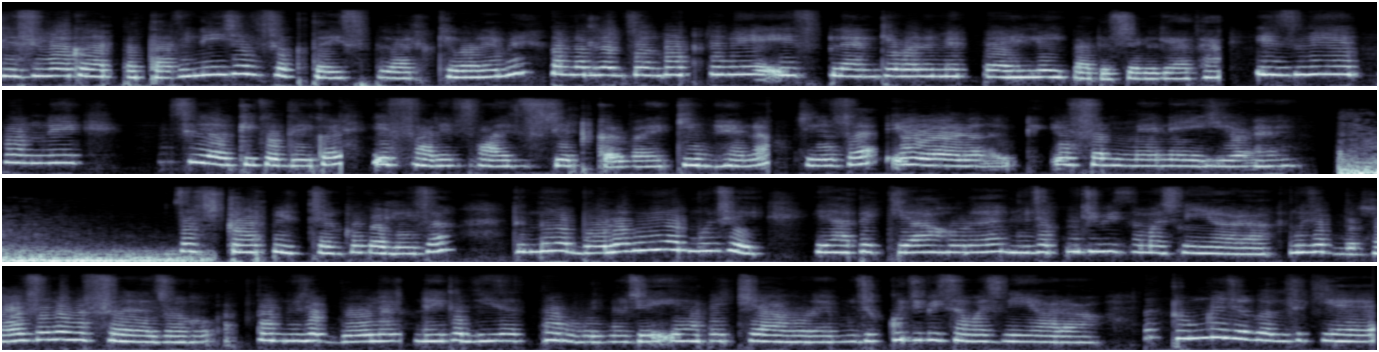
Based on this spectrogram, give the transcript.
किसी को का पता भी नहीं चल सकता इस प्लान के बारे में। तो मतलब जब बात करें इस प्लान के बारे में पहले ही पता चल गया था, इसलिए हमने इस लड़की को देखकर ये सारी फ़ाइल सेट करवाए, क्यों है ना? ये सब मैंने किया है। तो स्टॉप पिक्चर को कर तो तुम बोला बोलोगे यार मुझे, यहाँ पे क्या हो रहा है, मुझे कुछ भी समझ नहीं आ रहा। मुझे बहुत ज़्यादा गुस्सा आ जाओ अब मुझे बोले, नहीं तो धीरे तब बोल मुझे, यहाँ पे क्या हो रहा है, मुझे कुछ भी समझ नहीं आ रहा। तुमने जो गलती किया है,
